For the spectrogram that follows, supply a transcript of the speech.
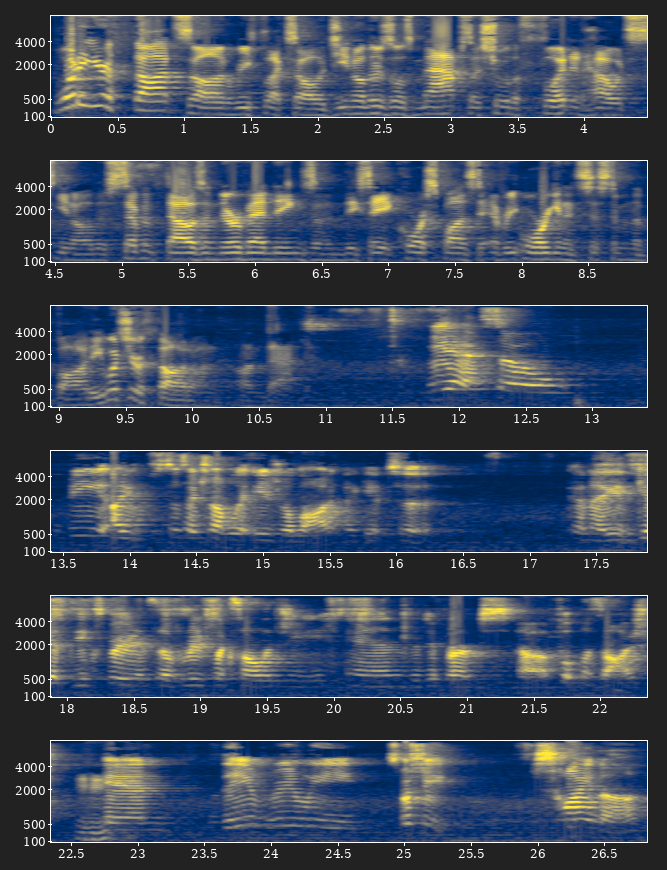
What are your thoughts on reflexology? You know, there's those maps that show the foot and how it's you know there's seven thousand nerve endings, and they say it corresponds to every organ and system in the body. What's your thought on on that? Yeah, so be I since I travel to Asia a lot, I get to kind of get the experience of reflexology and the different uh, foot massage, Mhm. and they really, especially China,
